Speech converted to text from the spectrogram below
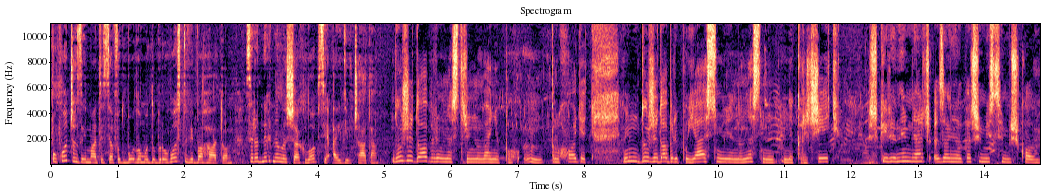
Охочих займатися футболом у Доброгостові багато. Серед них не лише хлопці, а й дівчата. Дуже добре у нас тренування проходять. Він дуже добре пояснює, на нас не, не кричить. Шкіряний м'яч зайняв перше місце між школами.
